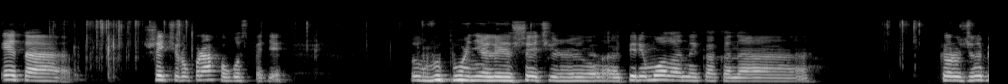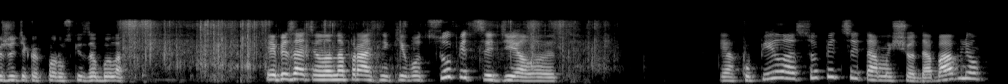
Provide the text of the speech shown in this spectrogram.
Это шечеру праху, господи. Вы поняли, шечер э, перемолоный, как она... Короче, напишите, как по-русски забыла. И обязательно на праздники вот супицы делают. я купила супицы, там еще добавлю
